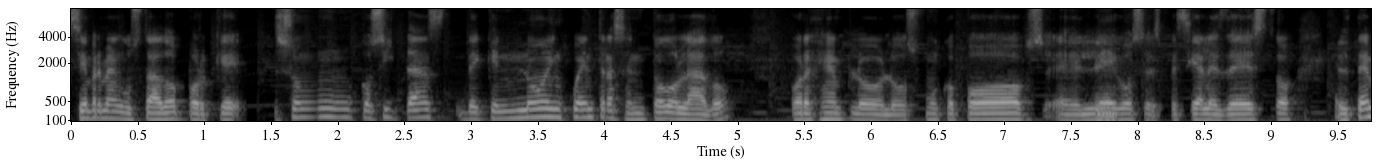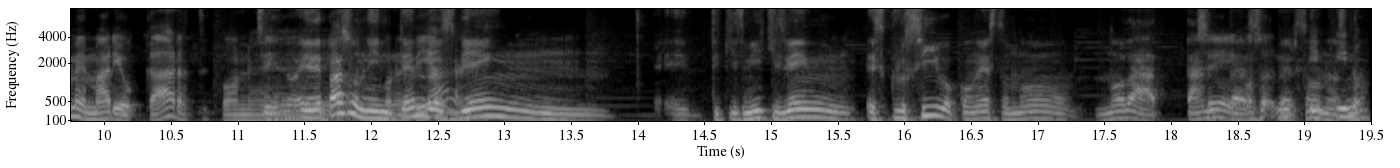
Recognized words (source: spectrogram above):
siempre me han gustado porque son cositas de que no encuentras en todo lado. Por ejemplo, los Funko Pops, eh, Legos especiales de esto, el tema de Mario Kart con. Sí, y de paso, Nintendo es bien eh, tiquismiquis, bien exclusivo con esto, no, no da a tantas personas. Y, ¿no?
